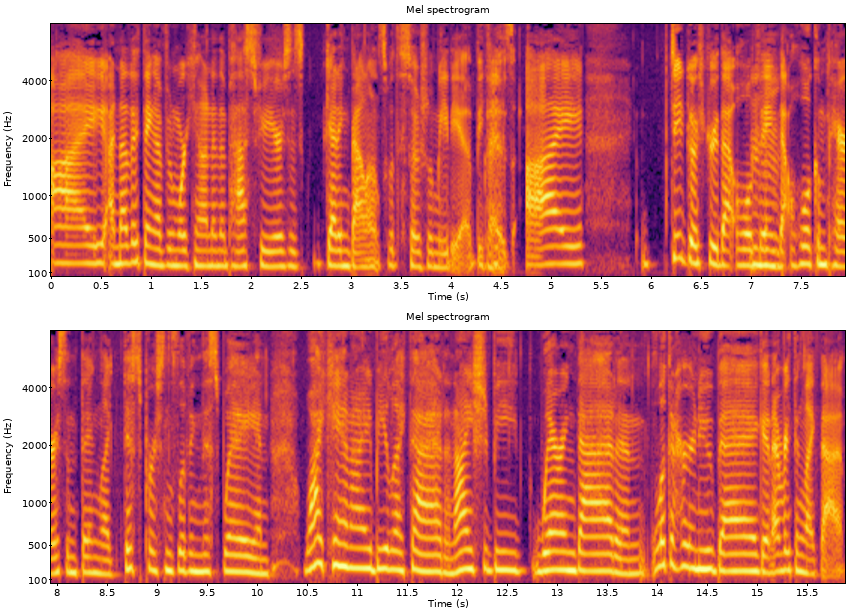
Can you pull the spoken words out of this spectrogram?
I another thing I've been working on in the past few years is getting balance with social media because I did go through that whole thing, mm-hmm. that whole comparison thing like this person's living this way and why can't I be like that and I should be wearing that and look at her new bag and everything like that.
